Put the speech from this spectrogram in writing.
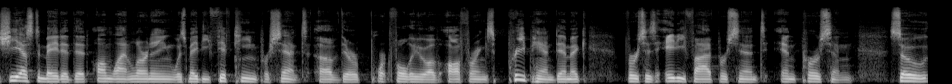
And she estimated that online learning was maybe 15% of their portfolio of offerings pre pandemic versus 85% in person. So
